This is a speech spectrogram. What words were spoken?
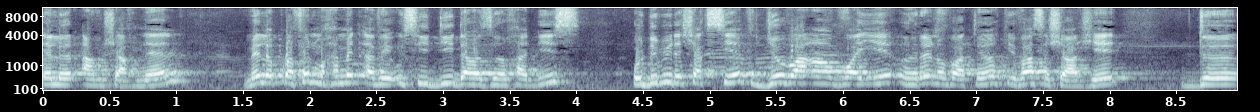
et leur âme charnelle. Mais le prophète Mohammed avait aussi dit dans un hadith, au début de chaque siècle, Dieu va envoyer un rénovateur qui va se charger de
